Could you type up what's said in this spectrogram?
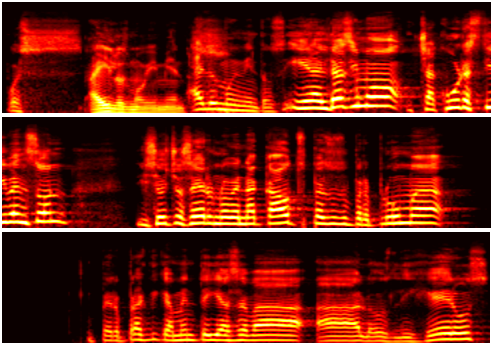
pues Ahí los movimientos. hay los movimientos. Y en el décimo, Shakur Stevenson, 18-0, 9 knockouts, peso superpluma, pero prácticamente ya se va a los ligeros.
